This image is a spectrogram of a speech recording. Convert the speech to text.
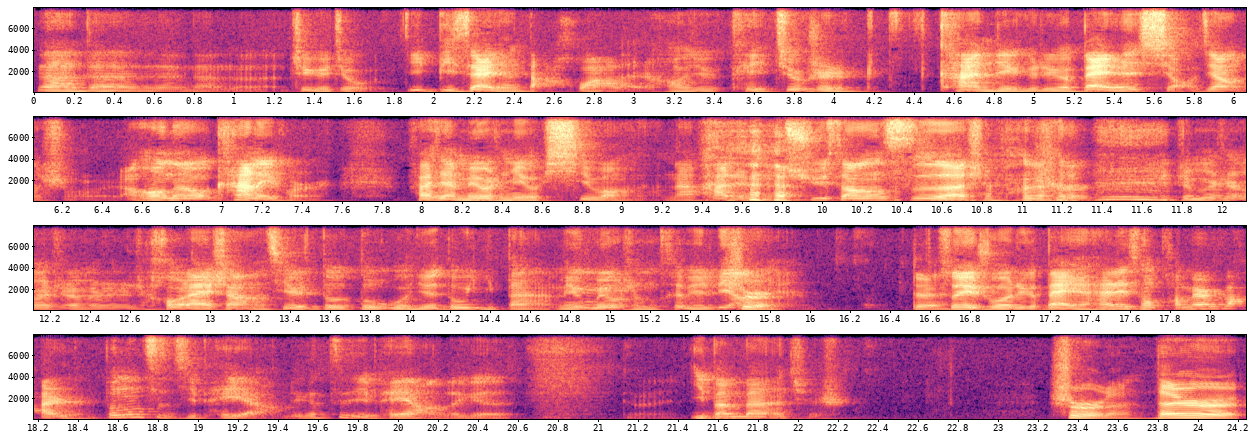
那那那那那这个就比赛已经打花了，然后就可以就是看这个这个拜仁小将的时候，然后呢，我看了一会儿，发现没有什么有希望的，哪怕这个 屈桑斯啊 什么什么什么什么后来上，其实都都我觉得都一般，没有没有什么特别亮眼。对，所以说这个拜仁还得从旁边挖人，不能自己培养，这个自己培养这个对一般般，确实。是的，但是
